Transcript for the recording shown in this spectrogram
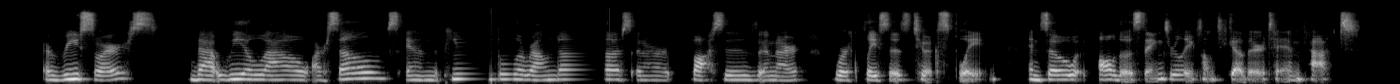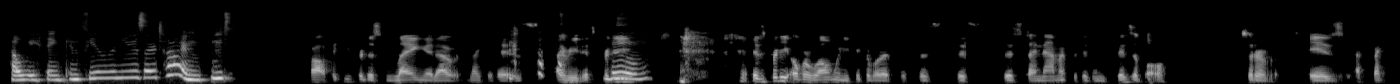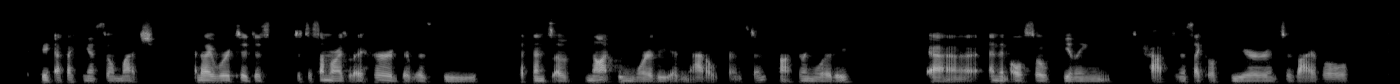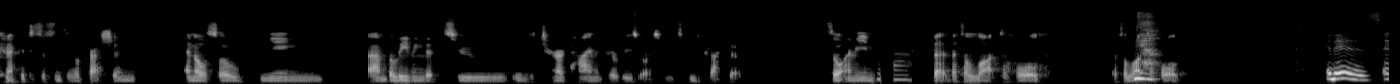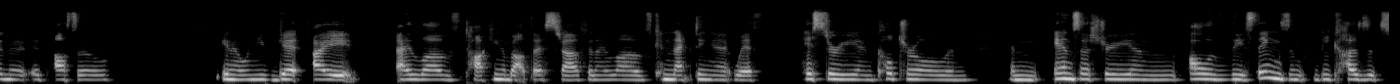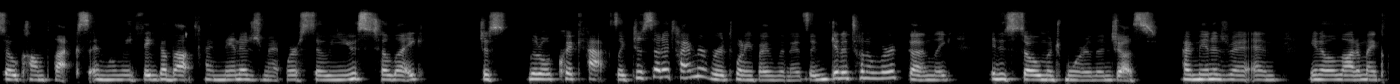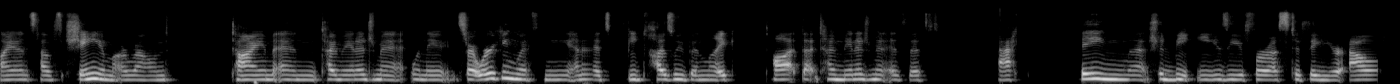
a resource that we allow ourselves and the people around us and our bosses and our workplaces to exploit and so all those things really come together to impact how we think and feel and use our time. Wow, thank you for just laying it out like it is. I mean, it's pretty, it's pretty overwhelming when you think about it. This, this, this, this dynamic, which is invisible, sort of is affecting, affecting us so much. And if I were to just, just to summarize what I heard, there was the, the sense of not being worthy as an adult, for instance, not feeling worthy. Uh, and then also feeling trapped in a cycle of fear and survival, connected to systems of oppression, and also being um, believing that to, to turn our time into a resource to be productive. So I mean, yeah. that that's a lot to hold. That's a lot yeah. to hold. It is, and it, it's also, you know, when you get I I love talking about this stuff, and I love connecting it with history and cultural and and ancestry and all of these things and because it's so complex. And when we think about time management we're so used to like just little quick hacks like just set a timer for 25 minutes and get a ton of work done. Like it is so much more than just time management. And you know a lot of my clients have shame around time and time management when they start working with me. And it's because we've been like taught that time management is this hack thing that should be easy for us to figure out.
